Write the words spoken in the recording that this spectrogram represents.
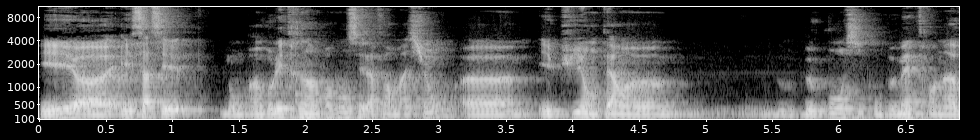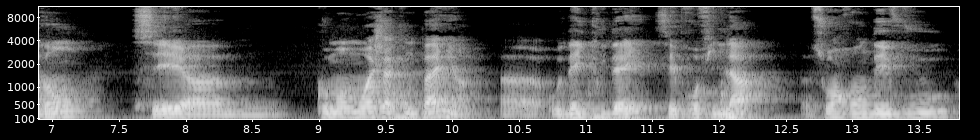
Et, euh, et ça, c'est donc un volet très important, c'est la formation. Euh, et puis en termes euh, de, de points aussi qu'on peut mettre en avant, c'est euh, comment moi j'accompagne euh, au day to day ces profils-là, soit en rendez-vous,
